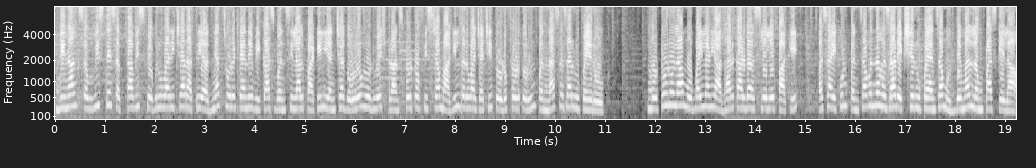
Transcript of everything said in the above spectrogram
दिनांक सव्वीस ते सत्तावीस फेब्रुवारीच्या रात्री अज्ञात चोरट्याने विकास बन्सीलाल पाटील यांच्या गौरव रोडवेज ट्रान्सपोर्ट ऑफिसच्या मागील दरवाजाची तोडफोड करून पन्नास हजार रुपये रोख. मोटोरोला मोबाईल आणि आधार कार्ड असलेले पाकिट असा एकूण पंचावन्न हजार एकशे रुपयांचा मुद्देमाल लंपास केला.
